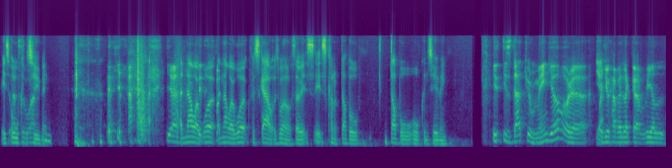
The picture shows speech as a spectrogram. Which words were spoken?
it's all consuming. yeah. yeah. And now I work and now I work for Scout as well, so it's it's kind of double double all consuming. Is, is that your main job, or, uh, yeah. or you have a, like a real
